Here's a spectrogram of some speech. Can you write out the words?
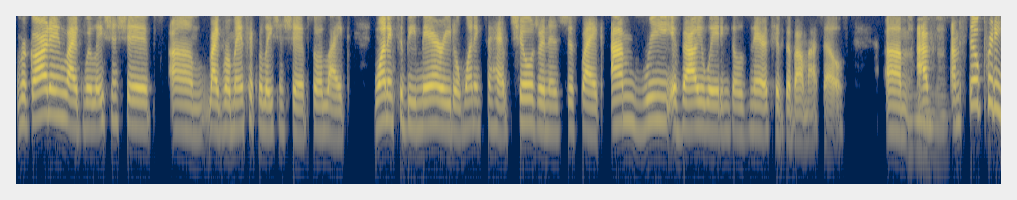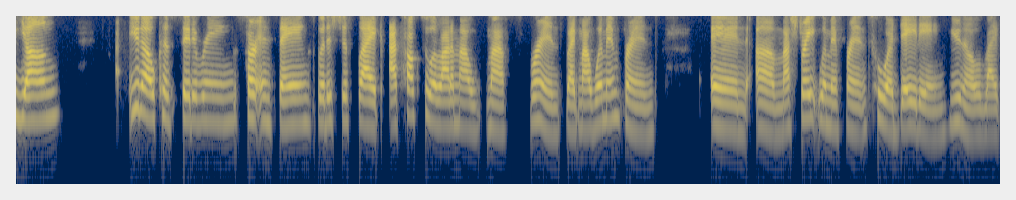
regarding like relationships, um, like romantic relationships or like wanting to be married or wanting to have children it's just like i'm re-evaluating those narratives about myself um mm-hmm. I've, i'm still pretty young you know considering certain things but it's just like i talk to a lot of my my friends like my women friends and um my straight women friends who are dating you know like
